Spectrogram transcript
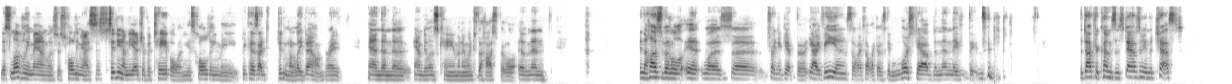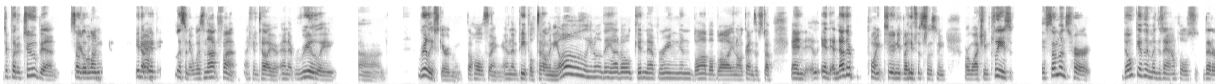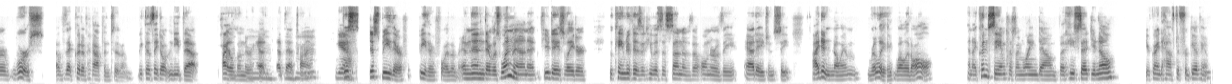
this lovely man was just holding me. I was just sitting on the edge of a table, and he's holding me because I didn't want to lay down, right? And then the ambulance came, and I went to the hospital, and then in the hospital, it was uh, trying to get the IV in, so I felt like I was getting more stabbed. And then they, they the doctor comes and stabs me in the chest to put a tube in, so the lung, you know, yeah. it. Listen, it was not fun, I can tell you, and it really, uh, really scared me the whole thing. And then people telling me, oh, you know, they have all kidnap ring and blah blah blah, you know, all kinds of stuff. And and another point to anybody that's listening or watching, please, if someone's hurt, don't give them examples that are worse of that could have happened to them because they don't need that piled on their head mm-hmm. at that mm-hmm. time. Yeah. Just just be there, be there for them. And then there was one man a few days later who came to visit. He was the son of the owner of the ad agency. I didn't know him really well at all. And I couldn't see him because I'm laying down. But he said, You know, you're going to have to forgive him.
